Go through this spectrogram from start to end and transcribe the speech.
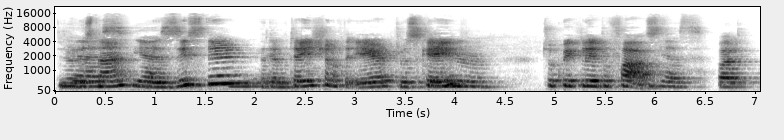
Do you Yes, understand? yes. Resisting the temptation of the air to escape Mhm. too quickly and too fast. Yes. But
